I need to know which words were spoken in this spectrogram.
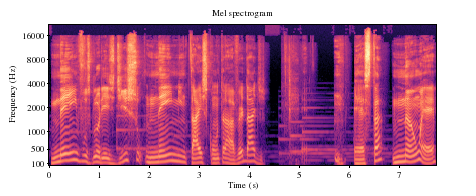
nem vos glorieis disso, nem mintais contra a verdade. Esta não é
